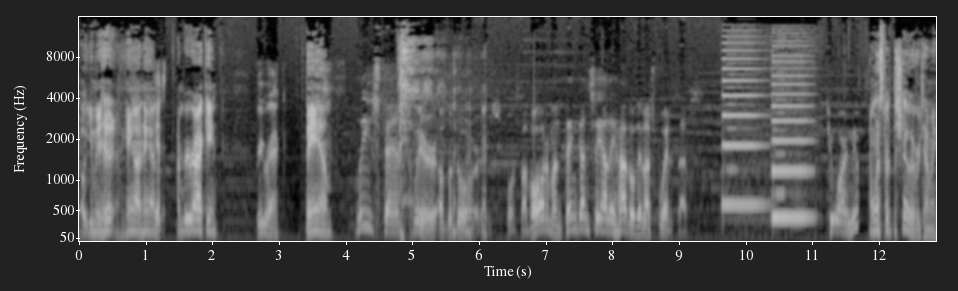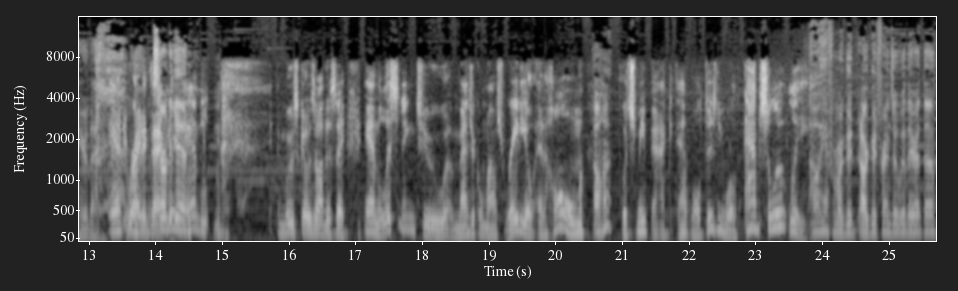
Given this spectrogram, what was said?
Oh, you mean to hit it? Hang on, hang on. Hit it. I'm re-racking. re-rack." Bam. Please stand clear of the doors. Por favor, manténganse alejado de las puertas. To our new I want to start the show every time I hear that. And right, exactly. Start again. And, and Moose goes on to say, and listening to Magical Mouse Radio at home Oh, huh. puts me back at Walt Disney World. Absolutely. Oh, yeah, from our good our good friends over there at the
